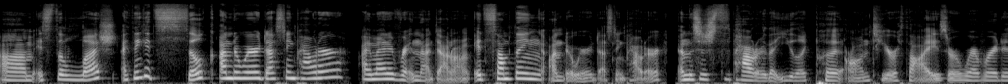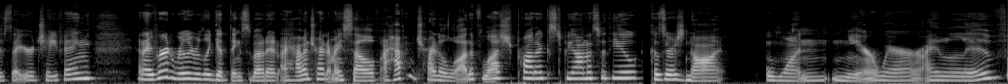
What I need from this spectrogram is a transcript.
Um, it's the Lush, I think it's silk underwear dusting powder. I might have written that down wrong. It's something underwear dusting powder. And this is just the powder that you like put onto your thighs or wherever it is that you're chafing. And I've heard really, really good things about it. I haven't tried it myself. I haven't tried a lot of Lush products, to be honest with you, because there's not one near where I live,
